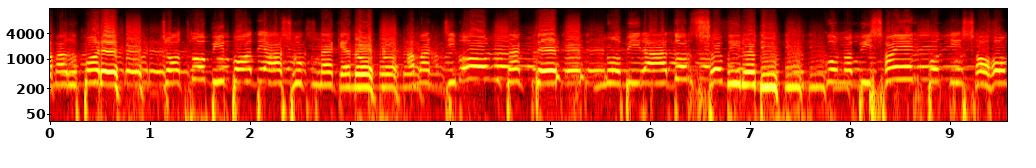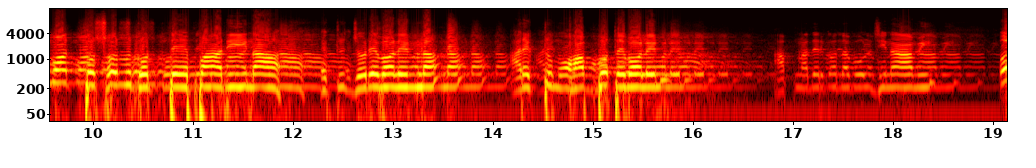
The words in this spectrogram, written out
আমার উপরে যত বিপদে আসুক না কেন, আমার জীবন থাকতে নবীর আদর্শ বিরোধী কোন বিষয়ের প্রতি সহমত পোষণ করতে পারি না। একটু জোরে বলেন না। আর একটু মহাব্বতে বলেন। আপনাদের কথা বলছি না আমি। ও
